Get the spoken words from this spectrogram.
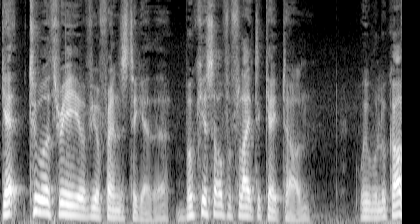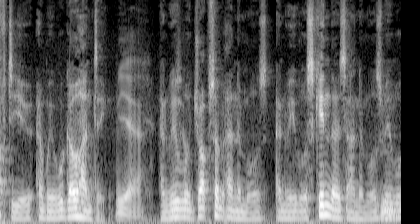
get two or three of your friends together, book yourself a flight to Cape Town. We will look after you, and we will go hunting. yeah, and we will drop some animals and we will skin those animals Mm. we will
